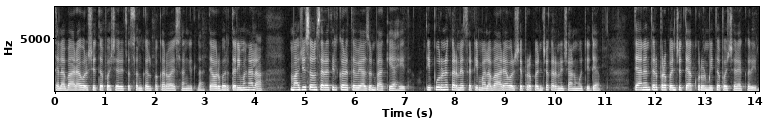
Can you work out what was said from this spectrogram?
त्याला बारा वर्षे तपश्चर्याचा संकल्प करावयास सांगितला. त्यावर भरतरी म्हणाला माझी संसारातील कर्तव्ये अजून बाकी आहेत. ती पूर्ण करण्यासाठी मला बारा वर्षे प्रपंच करण्याची अनुमती द्या. त्यानंतर प्रपंच त्याग करून मी तपश्चर्या करीन.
